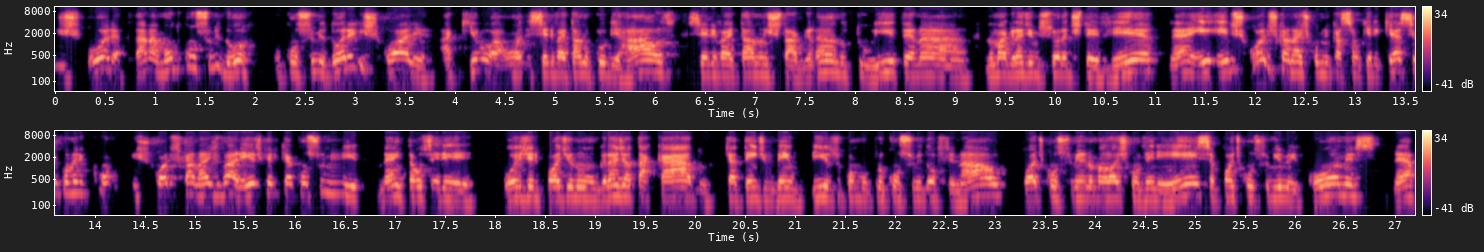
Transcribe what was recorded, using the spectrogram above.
de escolha está na mão do consumidor o consumidor ele escolhe aquilo onde, se ele vai estar no Clubhouse, se ele vai estar no Instagram, no Twitter, na, numa grande emissora de TV, né? E, ele escolhe os canais de comunicação que ele quer, assim como ele escolhe os canais de varejo que ele quer consumir, né? Então, se ele Hoje ele pode ir num grande atacado que atende bem o piso como para o consumidor final, pode consumir numa loja de conveniência, pode consumir no e-commerce, né?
